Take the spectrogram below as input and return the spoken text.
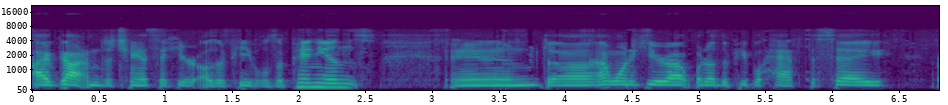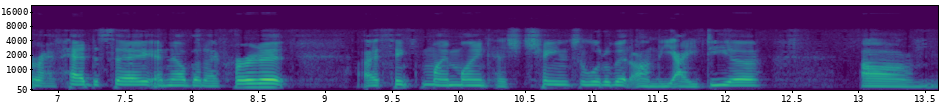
I've gotten the chance to hear other people's opinions, and uh, I want to hear out what other people have to say, or have had to say, and now that I've heard it, I think my mind has changed a little bit on the idea, um,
